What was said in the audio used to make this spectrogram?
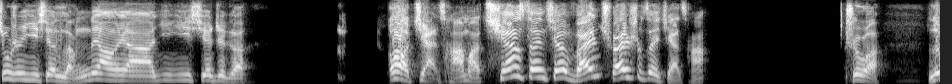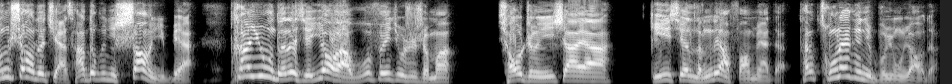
就是一些能量呀，一一些这个，哦，检查嘛，前三天完全是在检查，是不？能上的检查都给你上一遍。他用的那些药啊，无非就是什么调整一下呀，给一些能量方面的，他从来给你不用药的。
